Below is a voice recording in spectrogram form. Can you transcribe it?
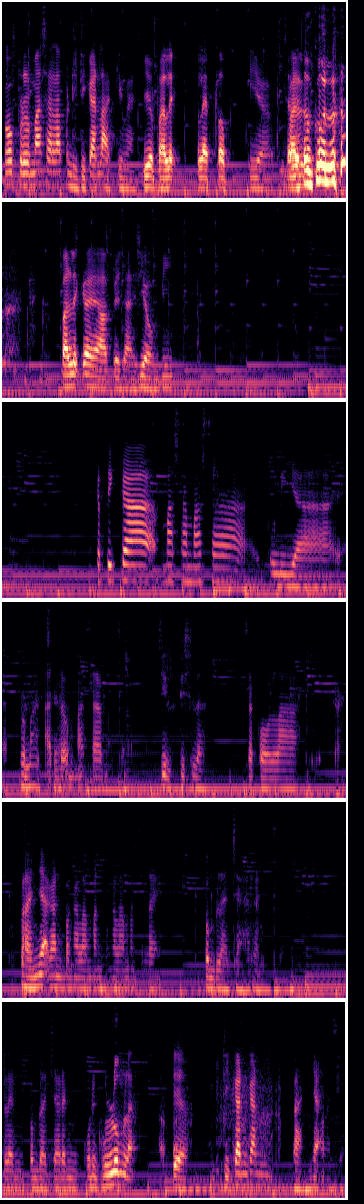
ngobrol masalah pendidikan lagi mas Iya balik ke laptop, iya balik, tukul. balik ke HP saya Xiaomi ketika masa-masa kuliah ya, atau masa-masa jildis lah sekolah banyak kan pengalaman-pengalaman selain pembelajaran selain pembelajaran kurikulum lah Iya. pendidikan kan banyak mas ya.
